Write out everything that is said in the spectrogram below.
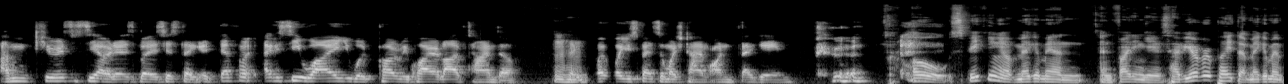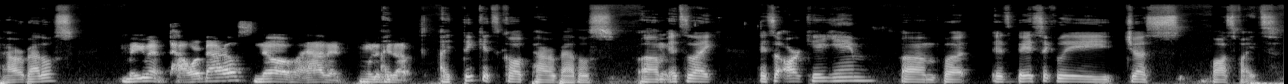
I'm curious to see how it is, but it's just like it definitely. I can see why you would probably require a lot of time though. Mhm. Like, why, why you spend so much time on that game. Oh, speaking of Mega Man and fighting games, have you ever played that Mega Man Power Battles? Mega Man Power Battles? No, I haven't. I'm gonna look it up. I think it's called Power Battles. Um, it's like it's an arcade game, um, but it's basically just boss fights,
